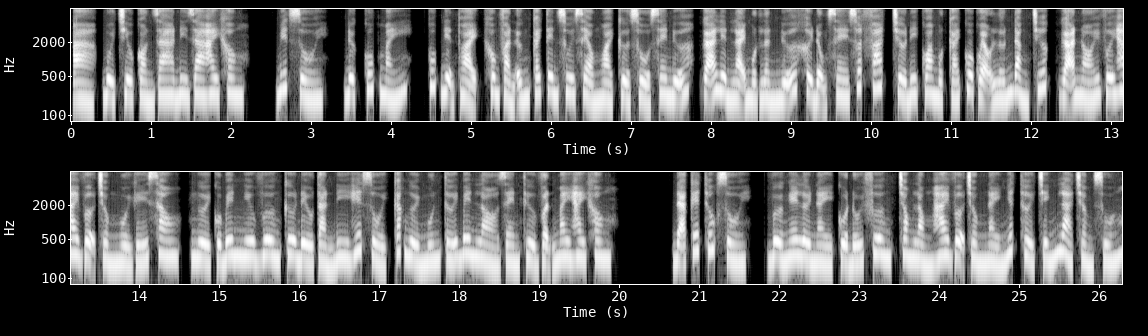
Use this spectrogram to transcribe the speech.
À, buổi chiều còn ra đi ra hay không? Biết rồi, được cúp máy, Cúp điện thoại, không phản ứng cái tên xui xẻo ngoài cửa sổ xe nữa, gã liền lại một lần nữa khởi động xe xuất phát, chờ đi qua một cái cua quẹo lớn đằng trước, gã nói với hai vợ chồng ngồi ghế sau, người của bên Nhiêu Vương cư đều tản đi hết rồi, các người muốn tới bên lò rèn thử vận may hay không? Đã kết thúc rồi, vừa nghe lời này của đối phương, trong lòng hai vợ chồng này nhất thời chính là trầm xuống.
